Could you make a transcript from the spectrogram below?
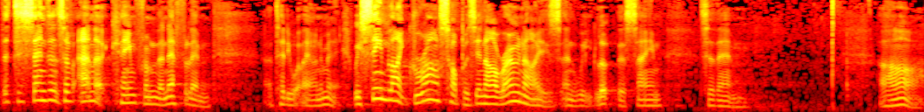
the descendants of Anak came from the Nephilim. I'll tell you what they are in a minute. We seemed like grasshoppers in our own eyes, and we looked the same to them. Ah,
